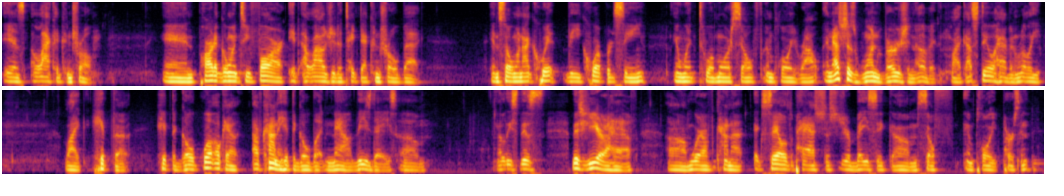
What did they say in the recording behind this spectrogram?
is a lack of control. And part of going too far, it allows you to take that control back. And so when I quit the corporate scene and went to a more self-employed route, and that's just one version of it. Like I still haven't really like hit the hit the go. Well, okay, I've kind of hit the go button now these days. Um, at least this this year I have um, where I've kind of excelled past just your basic um, self-employed person.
